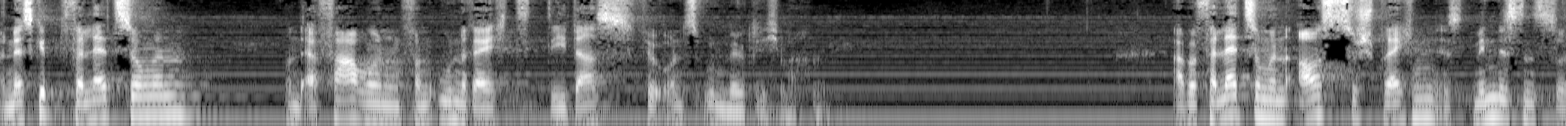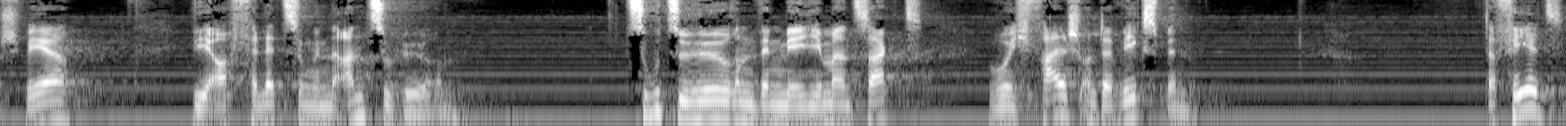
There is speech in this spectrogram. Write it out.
Und es gibt Verletzungen und Erfahrungen von Unrecht, die das für uns unmöglich machen. Aber Verletzungen auszusprechen ist mindestens so schwer, wie auch Verletzungen anzuhören. Zuzuhören, wenn mir jemand sagt, wo ich falsch unterwegs bin. Da fehlt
